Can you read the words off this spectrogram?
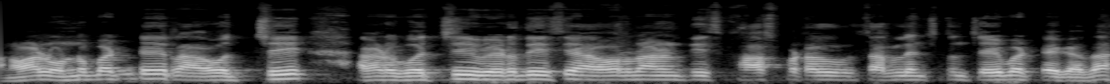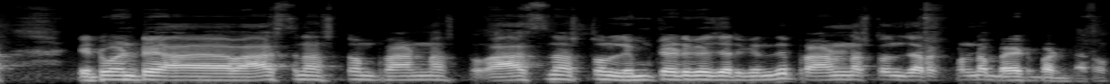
మన వాళ్ళు ఉండబట్టి రా వచ్చి అక్కడికి వచ్చి విడదీసి ఎవరిని తీసుకు హాస్పిటల్ తరలించడం చేయబట్టే కదా. ఎటువంటి ఆస్తి నష్టం ప్రాణ నష్టం ఆస్తి నష్టం లిమిటెడ్గా జరిగింది ప్రాణ నష్టం జరగకుండా బయటపడ్డారు.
